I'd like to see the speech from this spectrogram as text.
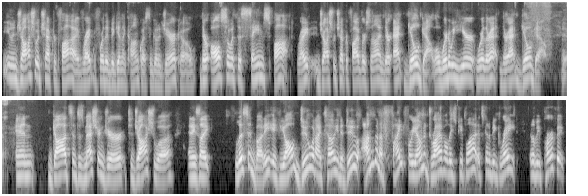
you know in Joshua chapter five, right before they begin the conquest and go to Jericho, they're also at the same spot, right? Joshua chapter five verse nine, they're at Gilgal. Well, where do we hear where they're at? They're at Gilgal. Yeah. And God sent his messenger to Joshua and he's like, listen, buddy, if y'all do what I tell you to do, I'm going to fight for you. I'm going to drive all these people out. It's going to be great. It'll be perfect.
